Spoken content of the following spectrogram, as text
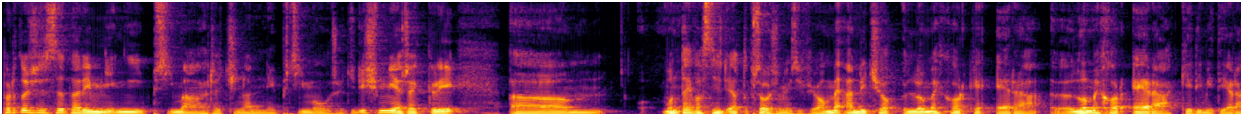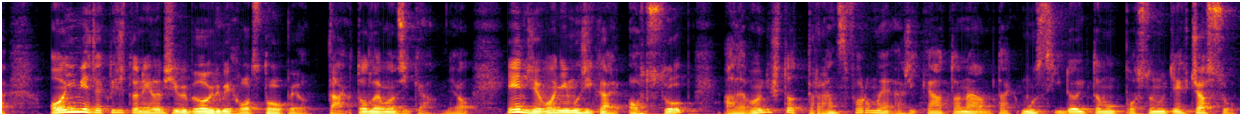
Protože se tady mění přímá řeč na nepřímou řeč. Když mě řekli, um, on tady vlastně, já to přeložím nejdřív, jo, me han dicho lo mejor era, lo mejor era que. Oni mi řekli, že to nejlepší by bylo, kdybych odstoupil. Tak, tohle on říká, jo. Jenže oni mu říkají odstup, ale on když to transformuje a říká to nám, tak musí dojít k tomu posunu těch časů.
